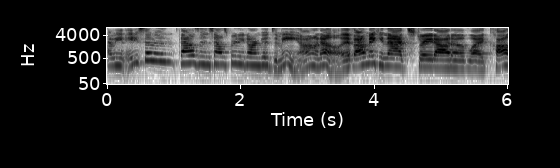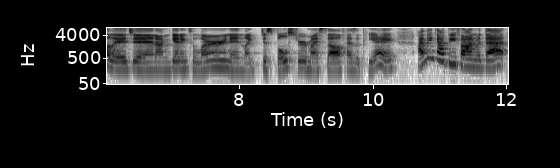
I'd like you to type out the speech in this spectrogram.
I mean, eighty seven thousand sounds pretty darn good to me. I don't know if I'm making that straight out of like college and I'm getting to learn and like just bolster myself as a PA. I think I'd be fine with that.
